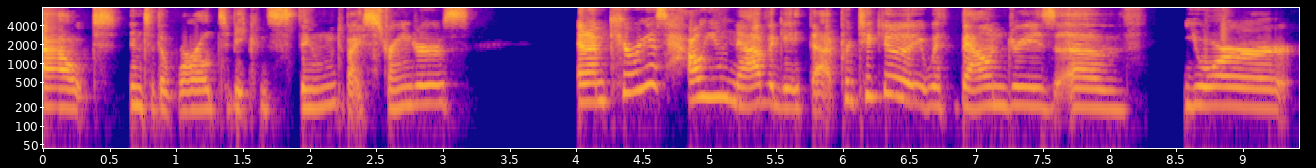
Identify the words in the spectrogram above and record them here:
out into the world to be consumed by strangers. And I'm curious how you navigate that, particularly with boundaries of your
